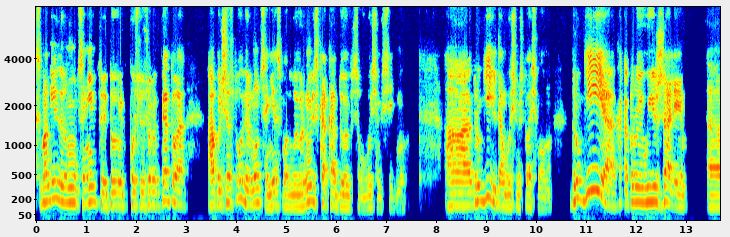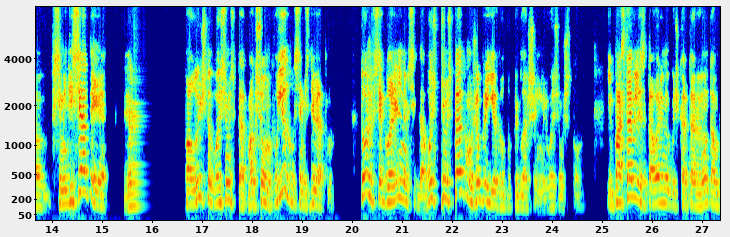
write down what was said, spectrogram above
смогли вернуться некоторые только после 45-го, а большинство вернуться не смогло. Вернулись как адоевцы в 87-м. А другие там в 88-м. Другие, которые уезжали э, в 70-е, получено в 85-м. Максенов уехал в 79-м. Тоже все говорили навсегда. В 85-м уже приехал по приглашению, или в 86-м. И поставили за товарную бочкотару, и он там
